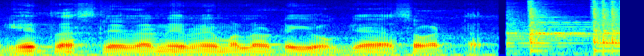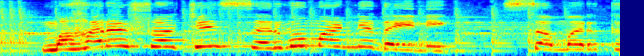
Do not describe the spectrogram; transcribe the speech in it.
घेत असलेला निर्णय मला वाटतं योग्य आहे असं वाटतं. महाराष्ट्राचे सर्वमान्य दैनिक समर्थ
